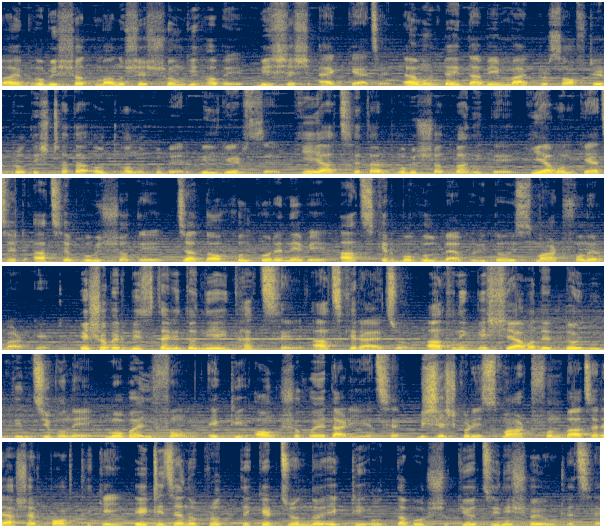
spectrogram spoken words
নয়, ভবিষ্যৎ মানুষের সঙ্গী হবে বিশেষ এক গ্যাজেট। এমনটাই দাবি মাইক্রোসফটের প্রতিষ্ঠাতা ও ধনকুবের বিল গেটসের। কি আছে তার ভবিষ্যৎবাণীতে? কি এমন গ্যাজেট আছে ভবিষ্যতে যা দখল করে নেবে আজকের বহুল ব্যবহৃত স্মার্টফোনের মার্কেট? এসবের বিস্তারিত নিয়েই থাকছে আজকের আয়োজন। আধুনিক বিশ্বে আমাদের দৈনন্দিন জীবনে মোবাইল ফোন একটি অংশ হয়ে দাঁড়িয়েছে। বিশেষ করে স্মার্টফোন বাজারে আসার পর থেকেই এটি যেন প্রত্যেকের জন্য একটি অত্যাবশ্যকীয় জিনিস হয়ে উঠেছে।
